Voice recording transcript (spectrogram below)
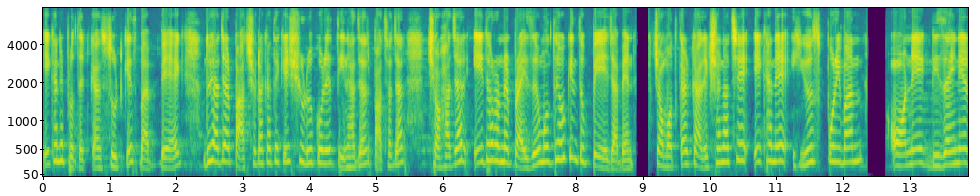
এখানে প্রত্যেকটা স্যুটকেস বা ব্যাগ দুই হাজার পাঁচশো টাকা থেকে শুরু করে তিন হাজার, পাঁচ হাজার, ছ হাজার এই ধরনের প্রাইজের মধ্যেও কিন্তু পেয়ে যাবেন। চমৎকার কালেকশন আছে। এখানে হিউজ পরিমাণ অনেক ডিজাইনের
